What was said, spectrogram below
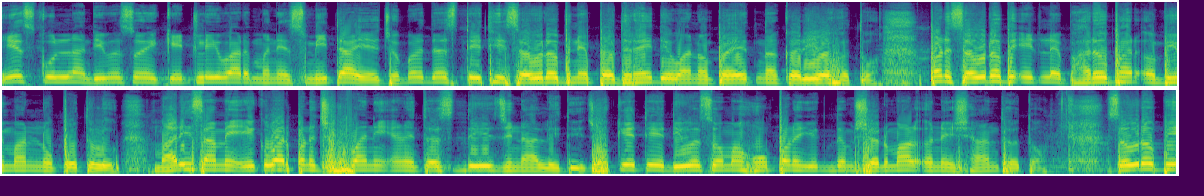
એ સ્કૂલના દિવસોએ કેટલી વાર મને સ્મિતાએ જબરદસ્તીથી સૌરભને પધરાઈ દેવાનો પ્રયત્ન કર્યો હતો. પણ સૌરભ એટલે ભારોભાર અભિમાનનું પૂતળું. મારી સામે એકવાર પણ જોવાની એણે તસદી જ ના લીધી. જોકે તે દિવસોમાં હું પણ એકદમ શરમાળ અને શાંત હતો. સૌરભે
